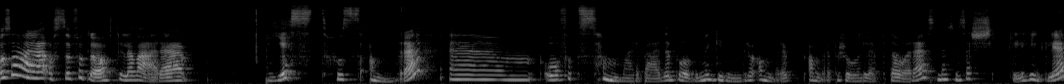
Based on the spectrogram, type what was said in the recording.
Og så har jeg også fått lov til å være gjest hos andre. Um, og fått samarbeide både med gründere og andre, andre, personer i løpet av året, som jeg syns er skikkelig hyggelig,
